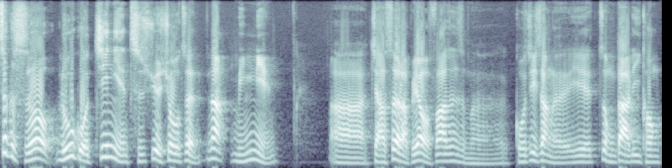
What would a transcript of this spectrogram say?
这个时候，如果今年持续的修正，那明年啊、假设了不要有发生什么国际上的一些重大利空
